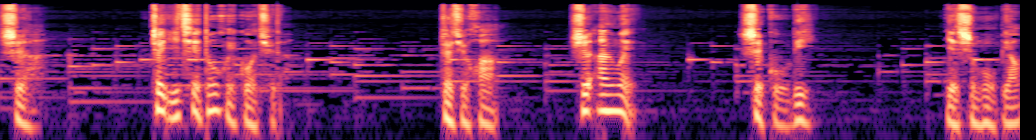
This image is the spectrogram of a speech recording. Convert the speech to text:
是啊，这一切都会过去的。这句话，是安慰，是鼓励，也是目标。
